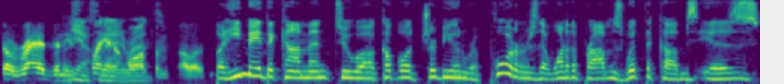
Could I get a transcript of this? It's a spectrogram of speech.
The Reds, and he's Yeah. playing Cincinnati Reds. awesome, fellas. But he made the comment to a couple of Tribune reporters that one of the problems with the Cubs is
